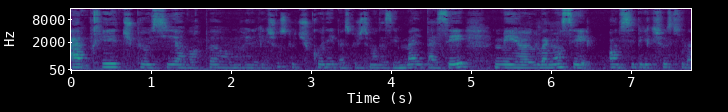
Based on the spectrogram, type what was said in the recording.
Après, tu peux aussi avoir peur en vrai de quelque chose que tu connais parce que justement ça s'est mal passé. Mais euh, globalement, c'est anticiper quelque chose qui va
